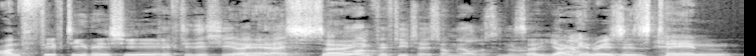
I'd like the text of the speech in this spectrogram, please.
I'm 50 this year. 50 this year, okay. So well, I'm 52, so I'm the oldest in the room. so young Henry's is 10.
